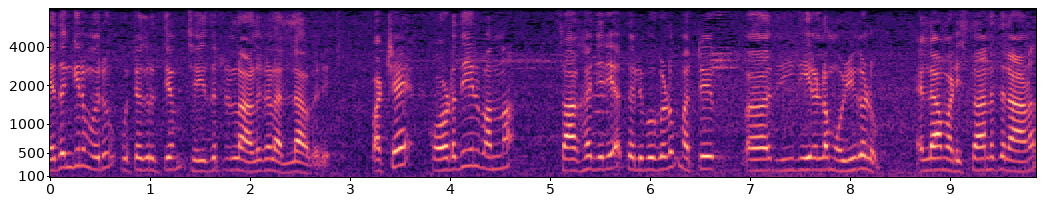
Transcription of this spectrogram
ഏതെങ്കിലും ഒരു കുറ്റകൃത്യം ചെയ്തിട്ടുള്ള ആളുകളല്ല അവർ. പക്ഷേ കോടതിയിൽ വന്ന സാഹചര്യ തെളിവുകളും മറ്റ് രീതിയിലുള്ള മൊഴികളും എല്ലാം അടിസ്ഥാനത്തിലാണ്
